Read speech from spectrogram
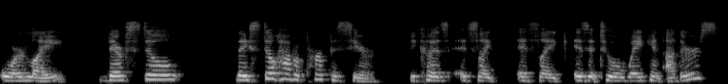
or light they're still they still have a purpose here because it's like it's like is it to awaken others?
